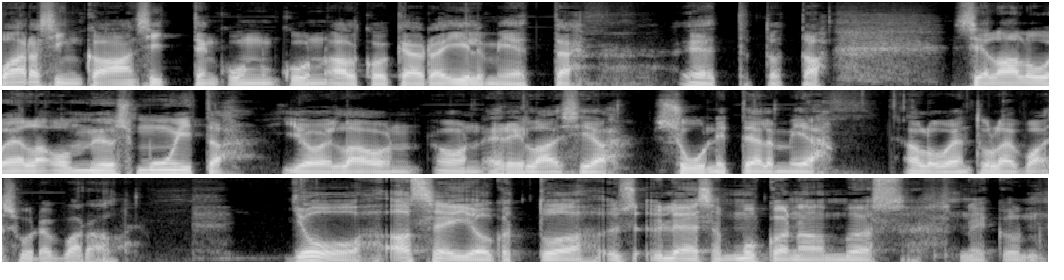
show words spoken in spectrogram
Varsinkaan sitten, kun, kun alkoi käydä ilmi, että, että tota, siellä alueella on myös muita, joilla on, on erilaisia suunnitelmia alueen tulevaisuuden varalle. Joo, asejoukot tuo yleensä mukanaan myös niin kun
